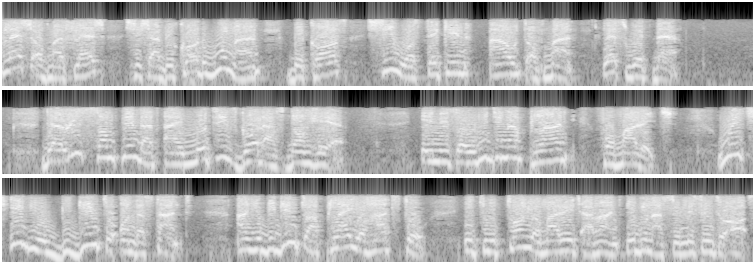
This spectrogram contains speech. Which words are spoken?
flesh of my flesh. She shall be called woman because she was taken out of man. Let's wait there. There is something that I notice God has done here in his original plan for marriage which if you begin to understand and you begin to apply your heart to it will turn your marriage around even as you listen to us.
